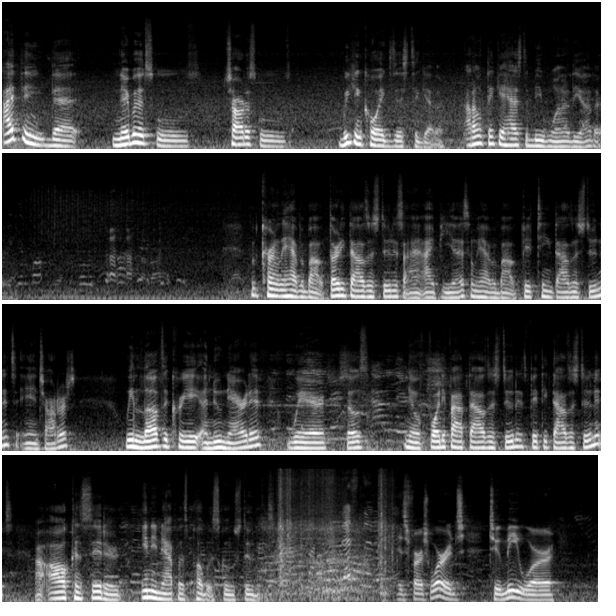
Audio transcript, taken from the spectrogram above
I think that neighborhood schools, charter schools, we can coexist together. I don't think it has to be one or the other. We currently have about 30,000 students at IPS and we have about 15,000 students in charters. We love to create a new narrative where those, you know, 45,000 students, 50,000 students are all considered Indianapolis public school students. His first words to me were,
